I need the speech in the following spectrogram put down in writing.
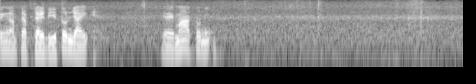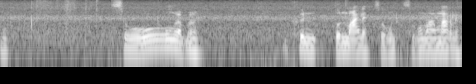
วยงามจับใจดีต้นใหญ่ ใหญ่มากต้นนี้ สูงแบบเออขึ้นต้นไม้เลย สูงสูงมากมากเลย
